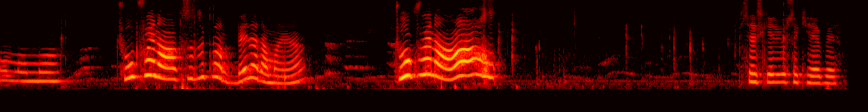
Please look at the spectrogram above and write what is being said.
Allah Allah. Çok fena haksızlık var beler ama ya. Çok fena. Ah! Ses geliyorsa KB.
